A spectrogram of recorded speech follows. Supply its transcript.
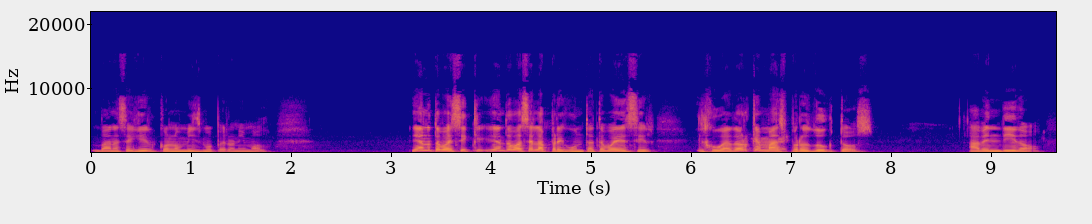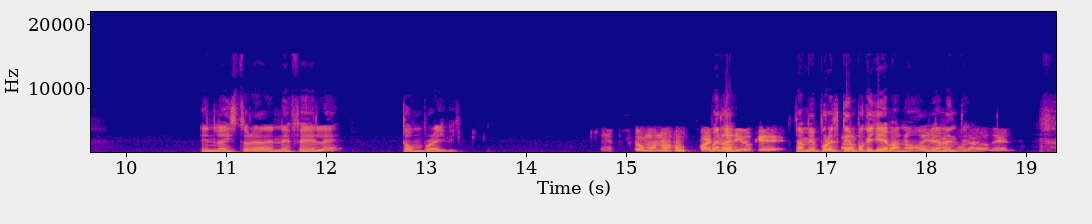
van a seguir con lo mismo, pero ni modo. Ya no te voy a decir, que, ya no te voy a hacer la pregunta, te voy a decir, el jugador que más productos ha vendido en la historia de la NFL, Tom Brady. Sí, pues cómo no. bueno, digo que también por el tiempo que lleva, ¿no? Obviamente. De él,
